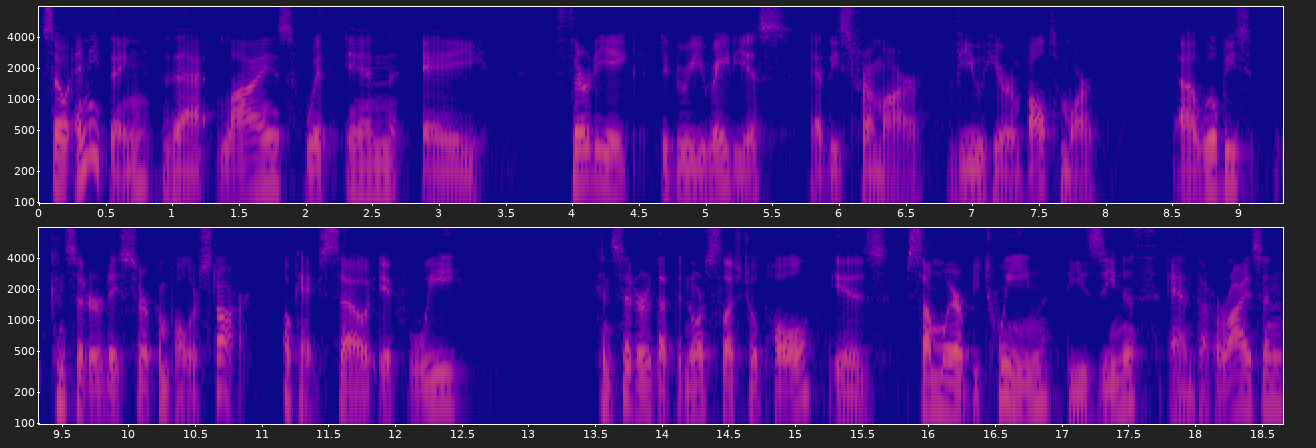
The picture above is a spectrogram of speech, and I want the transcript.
So anything that lies within a 38 degree radius, at least from our view here in Baltimore, uh, will be considered a circumpolar star. Okay, so if we consider that the North Celestial Pole is somewhere between the zenith and the horizon,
